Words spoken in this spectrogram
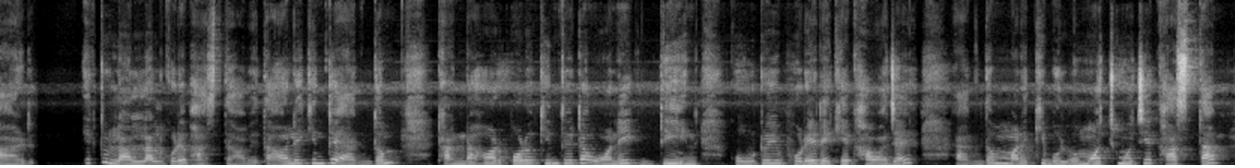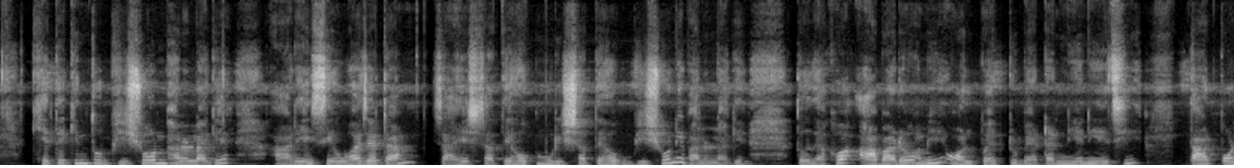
আর একটু লাল লাল করে ভাজতে হবে। তাহলে কিন্তু একদম ঠান্ডা হওয়ার পরও কিন্তু এটা অনেক দিন কৌটোয় ভরে রেখে খাওয়া যায়। একদম মানে কি বলব, মচমচে খাস্তা। খেতে কিন্তু ভীষণ ভালো লাগে। আর এই সেও ভাজাটা চায়ের সাথে হোক, মুড়ির সাথে হোক, ভীষণই ভালো লাগে। তো দেখো, আবারও আমি অল্প একটু ব্যাটার নিয়ে নিয়েছি। তারপর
